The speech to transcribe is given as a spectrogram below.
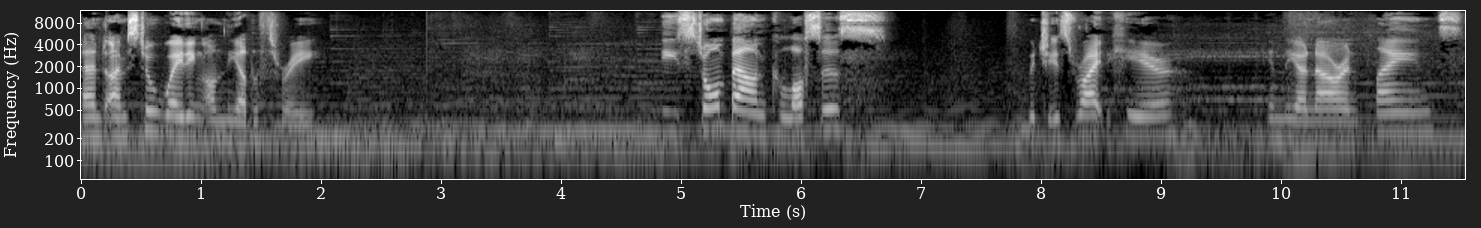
And I'm still waiting on the other three. The Stormbound Colossus, which is right here in the Ohn'ahran Plains,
